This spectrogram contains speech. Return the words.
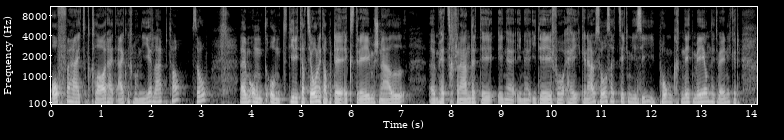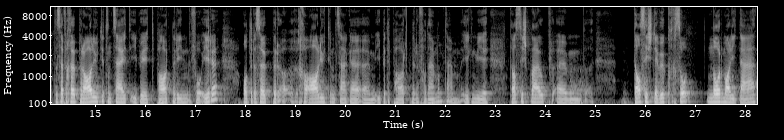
Offenheit und Klarheit eigentlich noch nie erlebt habe, so. Ähm, und, und die Irritation hat aber dann extrem schnell ähm, hat sich verändert in eine, in eine Idee von, hey, genau so soll es irgendwie sein, Punkt, nicht mehr und nicht weniger. Dass einfach jemand anruft und sagt, ich bin die Partnerin von ihr, oder dass jemand äh, kann anrufen und sagen, ähm, ich bin der Partner von dem und dem. Irgendwie, das ist, glaube ähm, das ist dann wirklich so Normalität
